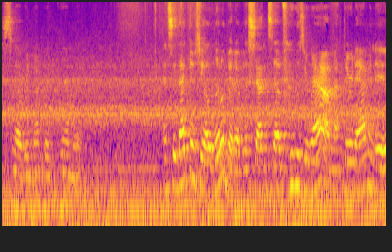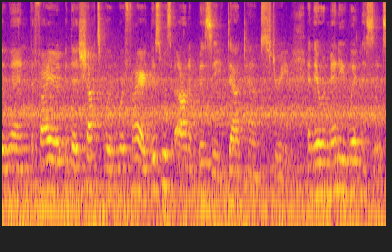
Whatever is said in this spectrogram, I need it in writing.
Snow remembered grimly. And so that gives you a little bit of a sense of who was around on Third Avenue when the fire, the shots were, were fired. This was on a busy downtown street, and there were many witnesses.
